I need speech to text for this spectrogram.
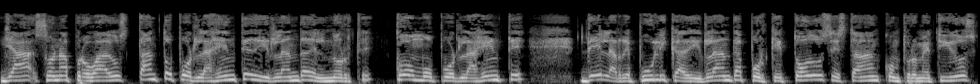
Ya son aprobados tanto por la gente de Irlanda del Norte como por la gente de la República de Irlanda, porque todos estaban comprometidos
